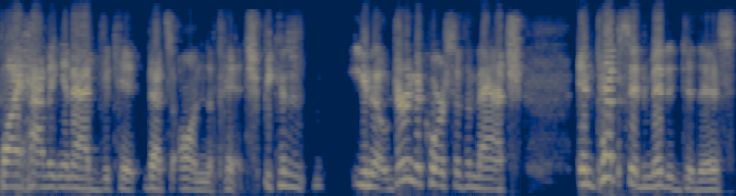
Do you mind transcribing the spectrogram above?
by having an advocate that's on the pitch because you know during the course of the match and Pep's admitted to this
